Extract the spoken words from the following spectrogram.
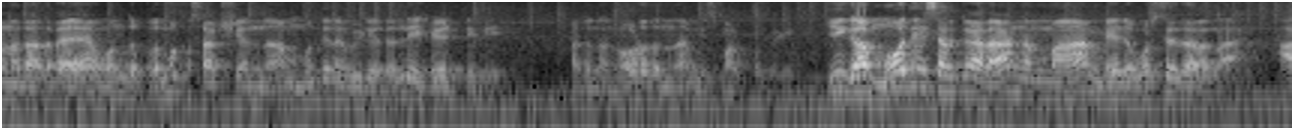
ಅನ್ನೋದಾದರೆ ಒಂದು ಪ್ರಮುಖ ಸಾಕ್ಷಿಯನ್ನು ಮುಂದಿನ ವಿಡಿಯೋದಲ್ಲಿ ಹೇಳ್ತೀವಿ. ಅದನ್ನು ನೋಡೋದನ್ನು ಮಿಸ್ ಮಾಡ್ಕೋಬೇಡಿ ಈಗ ಮೋದಿ ಸರ್ಕಾರ ನಮ್ಮ ಮೇಲೆ ಒರೆಸಿದಾರಲ್ಲ, ಆ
